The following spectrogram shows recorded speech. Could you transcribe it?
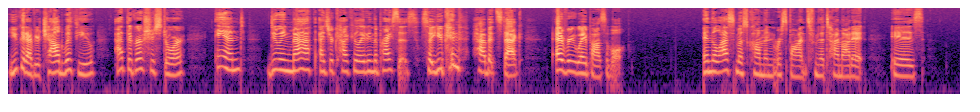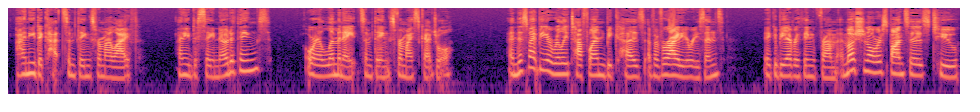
You could have your child with you at the grocery store and doing math as you're calculating the prices. So you can habit stack every way possible. And the last most common response from the time audit is I need to cut some things from my life. I need to say no to things or eliminate some things from my schedule. And this might be a really tough one because of a variety of reasons. It could be everything from emotional responses to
